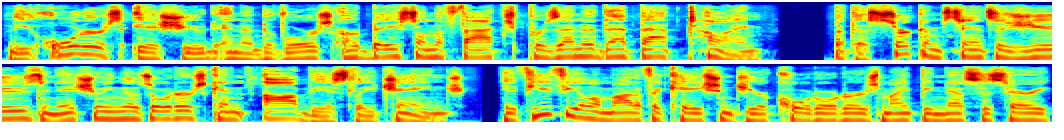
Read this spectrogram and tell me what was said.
The orders issued in a divorce are based on the facts presented at that time, but the circumstances used in issuing those orders can obviously change. If you feel a modification to your court orders might be necessary,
